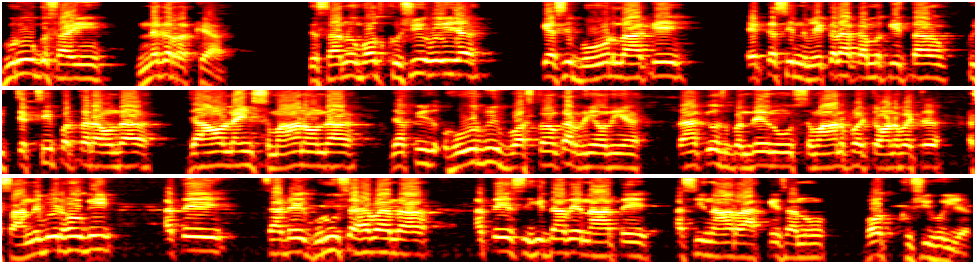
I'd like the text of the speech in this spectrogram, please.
ਗੁਰੂ ਗਸਾਈ ਨਗਰ ਰੱਖਿਆ। ਤੇ ਸਾਨੂੰ ਬਹੁਤ ਖੁਸ਼ੀ ਹੋਈ ਹੈ ਕਿ ਅਸੀਂ ਬੋਰਡ ਲਾ ਕੇ ਇੱਕ ਅਸੀਂ ਨਵੇਕਲਾ ਕੰਮ ਕੀਤਾ, ਕੋਈ ਚਿੱਠੀ ਪੱਤਰ ਆਉਂਦਾ ਜਾਂ ਆਨਲਾਈਨ ਸਮਾਨ ਆਉਂਦਾ ਜਾਂ ਕੋਈ ਹੋਰ ਵੀ ਵਸਤਾਂ ਘਰ ਦੀਆਂ ਆਉਂਦੀਆਂ, ਤਾਂ ਕਿ ਉਸ ਬੰਦੇ ਨੂੰ ਸਮਾਨ ਪਹੁੰਚਾਉਣ ਵਿੱਚ ਆਸਾਨੀ ਵੀ ਰਹੂਗੀ ਅਤੇ ਸਾਡੇ ਗੁਰੂ ਸਾਹਿਬਾਂ ਦਾ ਅਤੇ ਸ਼ਹੀਦਾਂ ਦੇ ਨਾਂ ਤੇ ਅਸੀਂ ਨਾਂ ਰੱਖ ਕੇ ਸਾਨੂੰ ਬਹੁਤ ਖੁਸ਼ੀ ਹੋਈ ਹੈ।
